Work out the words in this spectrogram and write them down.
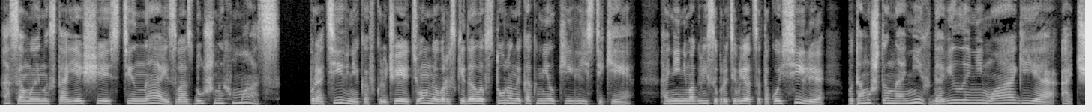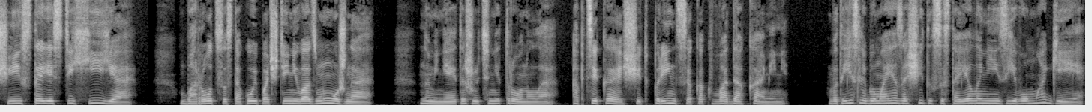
а самая настоящая стена из воздушных масс. Противника, включая темного, раскидало в стороны, как мелкие листики. Они не могли сопротивляться такой силе, потому что на них давила не магия, а чистая стихия. Бороться с такой почти невозможно. Но меня эта жуть не тронула, обтекая щит принца, как вода камень. Вот если бы моя защита состояла не из его магии,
